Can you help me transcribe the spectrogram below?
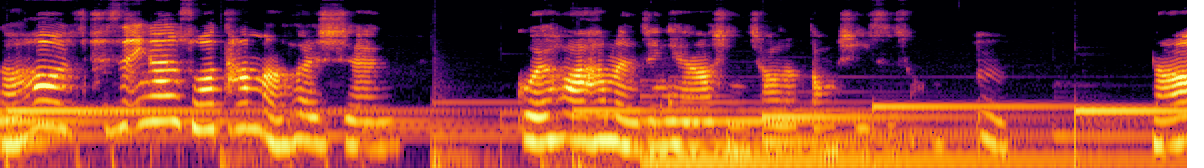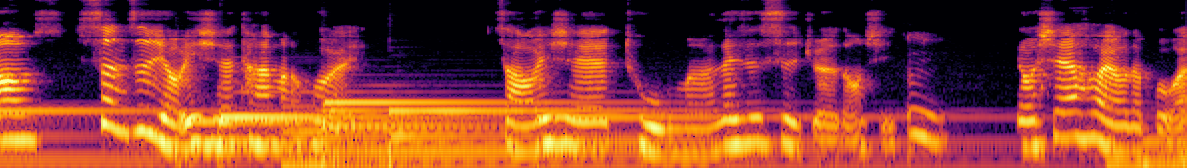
然后其实应该说他们会先规划他们今天要行销的东西是什么。嗯，然后甚至有一些他们会找一些图嘛，类似视觉的东西。嗯，有些会，有的不会。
